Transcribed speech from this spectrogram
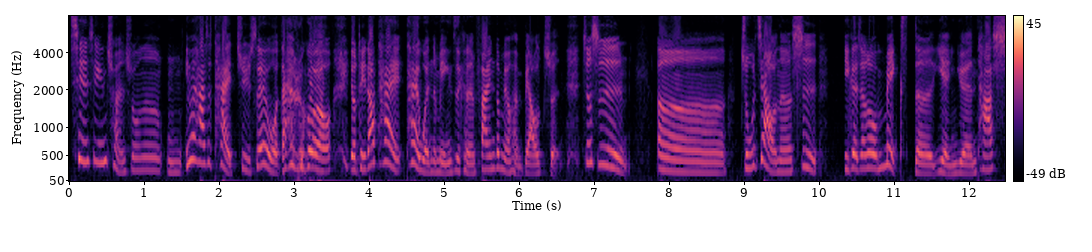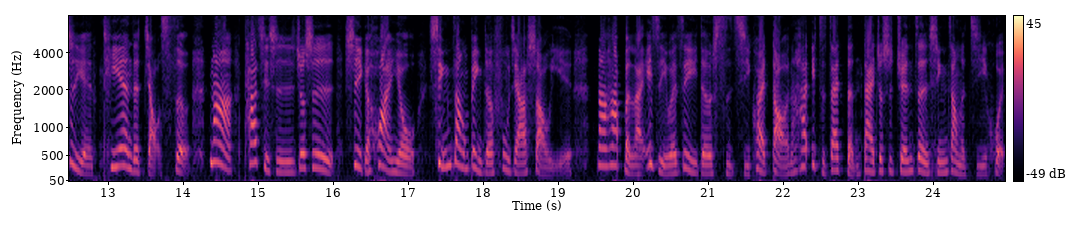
千星传说》呢，嗯，因为它是泰剧，所以我大家如果有有提到泰泰文的名字，可能发音都没有很标准。就是，呃，主角呢是。一个叫做 Mix 的演员，他饰演 T N 的角色。那他其实就是是一个患有心脏病的富家少爷。那他本来一直以为自己的死期快到，然后他一直在等待就是捐赠心脏的机会。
